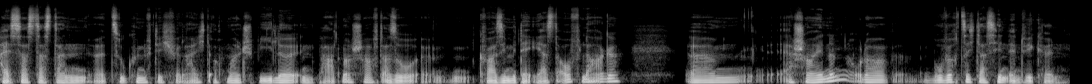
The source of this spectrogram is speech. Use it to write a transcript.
Heißt das, dass dann äh, zukünftig vielleicht auch mal Spiele in Partnerschaft, also äh, quasi mit der Erstauflage ähm, erscheinen? Oder wo wird sich das hin entwickeln?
